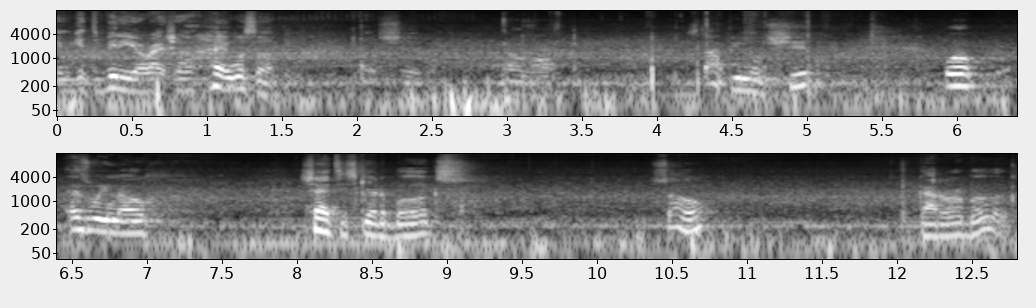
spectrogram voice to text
even get the video right, y'all. Hey, what's up? Oh shit. Hold on. Stop you little shit. Well, as we know, Chanty's scared of bugs. So, got her a bug.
